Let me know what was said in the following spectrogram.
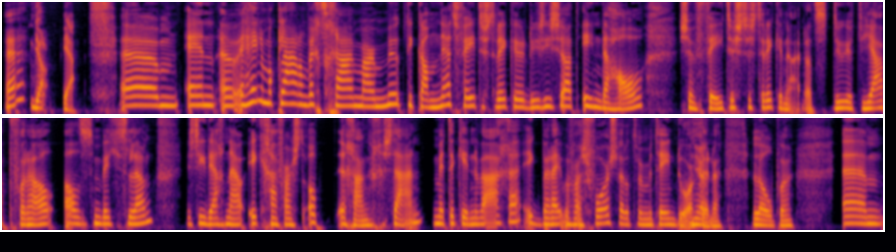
Hè? Ja. ja. Ehm, en eh, helemaal klaar om weg te gaan. Maar Muk die kan net veten strikken. Dus die zat in de hal zijn veters te strikken. Nou, dat duurt Jaap vooral altijd een beetje te lang. Dus die dacht, nou, ik ga vast op de gang staan met de kinderwagen. Ik bereid me vast voor, zodat we meteen door Ja. kunnen lopen. Ehm,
